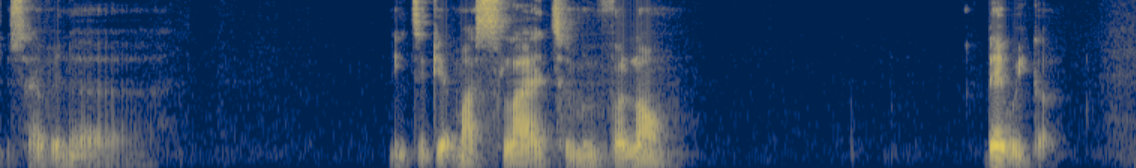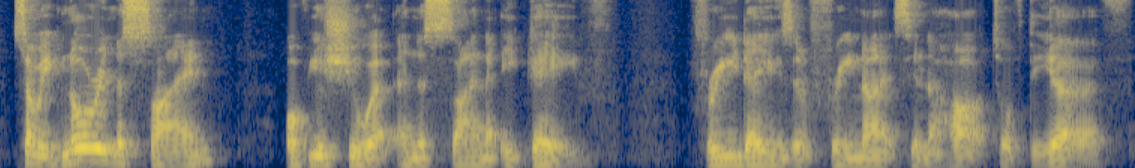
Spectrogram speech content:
Just having a need to get my slide to move along. There we go. So ignoring the sign of Yeshua and the sign that he gave, three days and three nights in the heart of the earth,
